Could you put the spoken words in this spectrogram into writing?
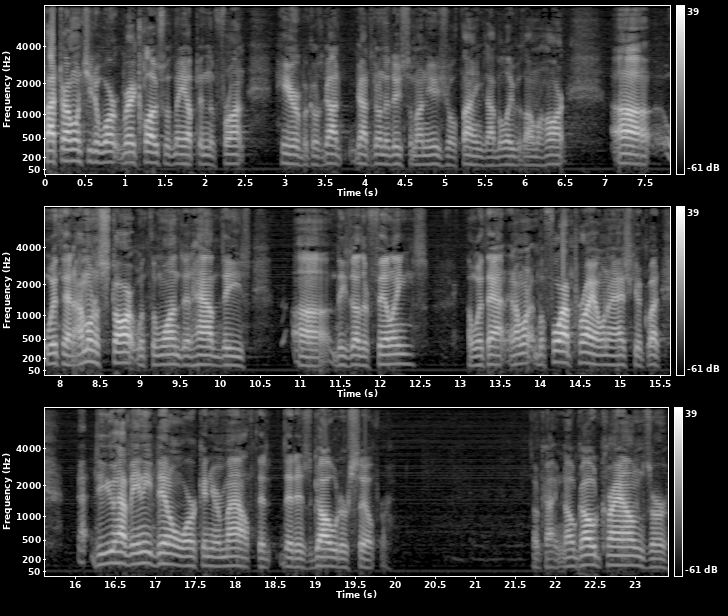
Pastor, I want you to work very close with me up in the front here because God, God's going to do some unusual things, I believe, with all my heart. Uh, with that, I'm going to start with the ones that have these uh, these other fillings. uh, with that, and I want before I pray, I want to ask you a question. Do you have any dental work in your mouth that, that is gold or silver? Okay, no gold crowns or,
